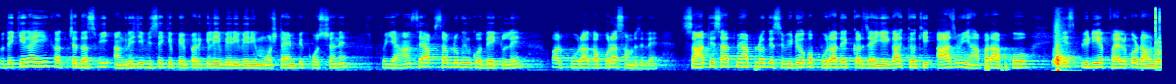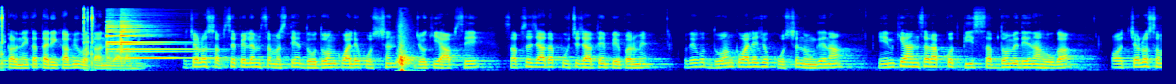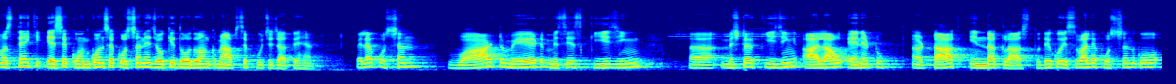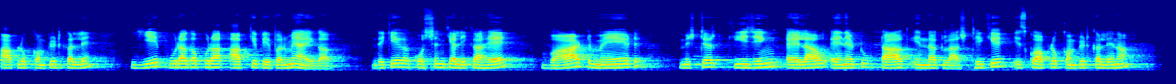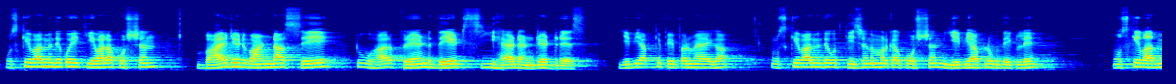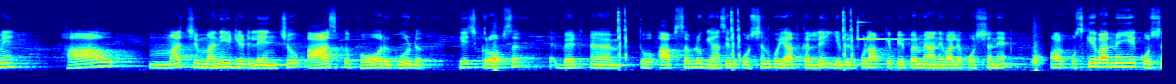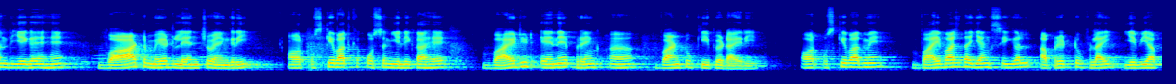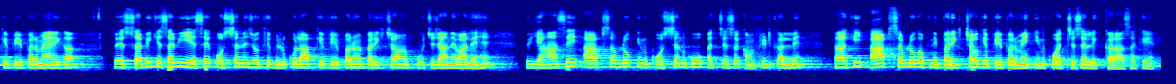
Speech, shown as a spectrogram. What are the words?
तो देखिएगा, ये कक्षा दसवीं अंग्रेज़ी विषय के पेपर के लिए वेरी वेरी मोस्ट टाइम पे क्वेश्चन है। तो यहाँ से आप सब लोग इनको देख लें और पूरा का पूरा समझ लें। साथ ही साथ में आप लोग इस वीडियो को पूरा देख कर जाइएगा, क्योंकि आज मैं यहाँ पर आपको इस पीडीएफ फ़ाइल को डाउनलोड करने का तरीका भी बताने वाला हूँ। तो चलो, सबसे पहले हम समझते हैं दो दो अंक वाले क्वेश्चन जो कि आपसे सबसे ज़्यादा पूछे जाते हैं पेपर में। तो देखो, दो अंक वाले जो क्वेश्चन होंगे ना, इनके आंसर आपको तीस शब्दों में देना होगा। और चलो समझते हैं कि ऐसे कौन कौन से क्वेश्चन हैं जो कि दो दो अंक में आपसे पूछे जाते हैं। पहला question what made Mrs Keesing Mr Keesing allow Anne to talk in the class तो देखो, इस वाले क्वेश्चन को आप लोग कंप्लीट कर लें। ये पूरा का पूरा आपके पेपर में आएगा। देखिएगा क्वेश्चन क्या लिखा है। What made Mr Keesing allow Anne to talk in the class, ठीक है? इसको आप लोग कंप्लीट कर लेना। उसके बाद में देखो एक ये वाला question why did Wanda say to her friend that she had hundred dress ये भी आपके पेपर में आएगा। उसके बाद में देखो तीसरे नंबर का क्वेश्चन, ये भी आप लोग देख लें। उसके बाद में how much money did Lencho ask for good his crops bet तो आप सब लोग यहाँ से इन क्वेश्चन को याद कर लें। ये बिल्कुल आपके पेपर में आने वाले क्वेश्चन है। और उसके बाद में ये क्वेश्चन दिए गए हैं वाट मेड लेंचो एंग्री और उसके बाद का क्वेश्चन ये लिखा है why did Anne Frank want to keep a diary और उसके बाद में why was the young seagull afraid to fly ये भी आपके पेपर में आएगा। तो ये सभी के सभी ऐसे क्वेश्चन हैं जो कि बिल्कुल आपके पेपर में, परीक्षाओं में पूछे जाने वाले हैं। तो यहाँ से आप सब लोग इन क्वेश्चन को अच्छे से कंप्लीट कर लें, ताकि आप सब लोग अपनी परीक्षाओं के पेपर में इनको अच्छे से लिख कर आ सकें।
